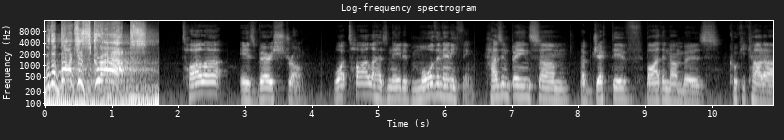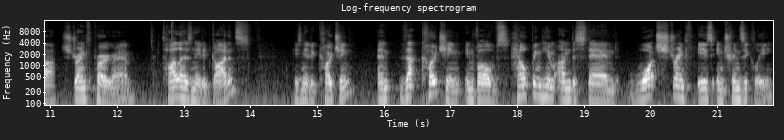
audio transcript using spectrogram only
with a box of scraps. Tyler is very strong. What Tyler has needed more than anything hasn't been some objective, by the numbers, cookie cutter strength program. Tyler has needed guidance, he's needed coaching, and that coaching involves helping him understand what strength is intrinsically,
